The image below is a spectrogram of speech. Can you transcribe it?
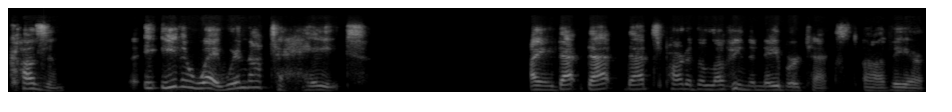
cousin. Either way, we're not to hate. I mean that that that's part of the loving the neighbor text uh, there.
